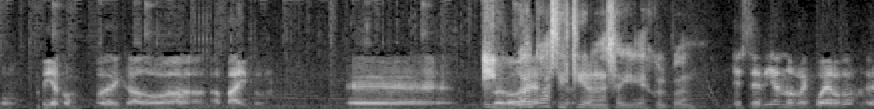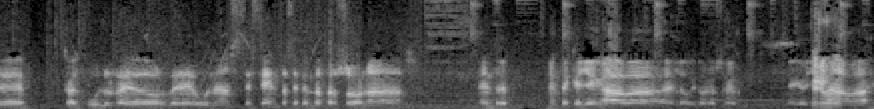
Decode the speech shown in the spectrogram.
un día completo dedicado a, a Python. Eh, ¿Y cuántos asistieron ese día? Disculpa. Ese día no recuerdo, eh, calculo alrededor de unas 60, 70 personas entre gente que llegaba, el auditorio se medio Pero, llenaba,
